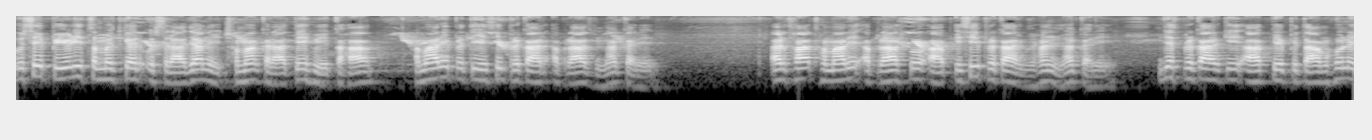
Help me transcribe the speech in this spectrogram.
उसे पीड़ित समझकर उस राजा ने क्षमा कराते हुए कहा, हमारे प्रति इसी प्रकार अपराध न करें। अर्थात हमारे अपराध को आप इसी प्रकार ग्रहण न करें। जिस प्रकार की आपके पितामहों ने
